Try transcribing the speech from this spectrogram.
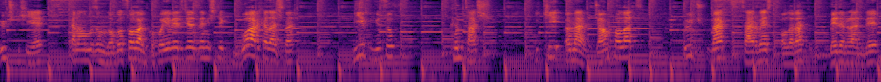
3 kişiye kanalımızın logosu olan kupayı vereceğiz demiştik. Bu arkadaşlar 1 Yusuf Kıntaş, 2 Ömer Can Polat, 3 Mert Serbest olarak belirlendi.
